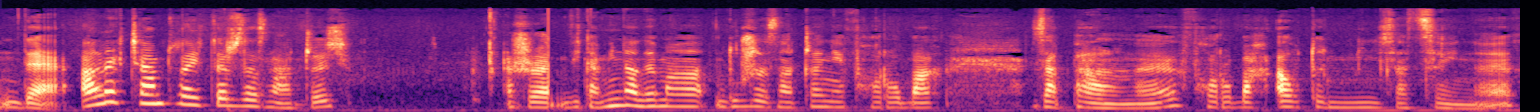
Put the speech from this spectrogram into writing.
D. Ale chciałam tutaj też zaznaczyć, że witamina D ma duże znaczenie w chorobach zapalnych, w chorobach autoimmunizacyjnych,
